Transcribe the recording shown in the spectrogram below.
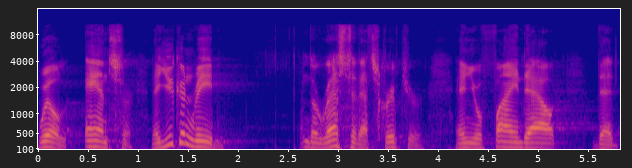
will answer. Now, you can read the rest of that scripture, and you'll find out that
